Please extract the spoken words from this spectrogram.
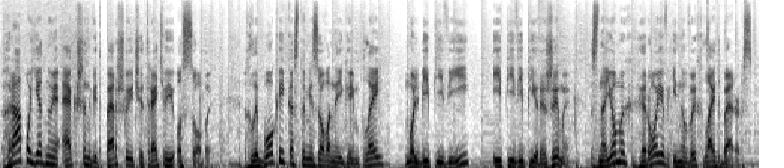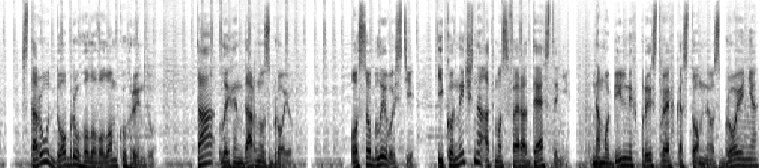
Гра поєднує екшен від першої чи третьої особи, глибокий кастомізований геймплей, мольбі PvE і PvP режими, знайомих героїв і нових Lightbearers, стару добру головоломку гринду та легендарну зброю. Особливості іконична атмосфера Destiny на мобільних пристроях кастомне озброєння,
